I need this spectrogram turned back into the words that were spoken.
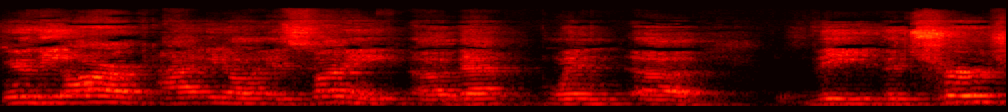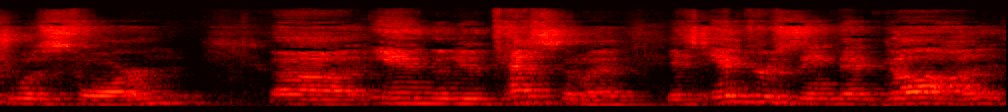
You know, the ark, I, you know, it's funny uh, that when uh, the, the church was formed uh, in the New Testament, it's interesting that God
